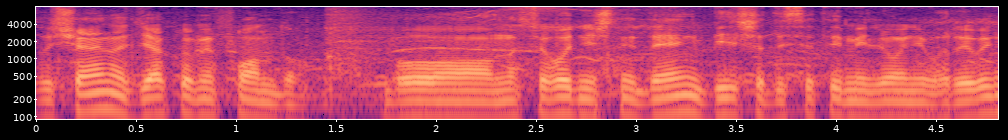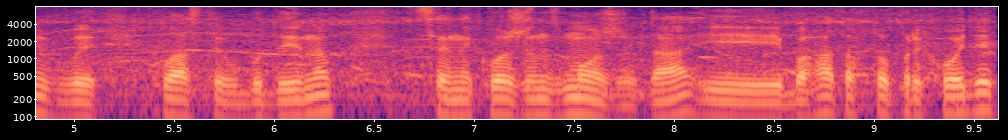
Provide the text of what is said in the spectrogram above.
Звичайно, дякуємо фонду, бо на сьогоднішній день більше 10 мільйонів гривень вкласти в будинок. Це не кожен зможе. Да? І багато хто приходять,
